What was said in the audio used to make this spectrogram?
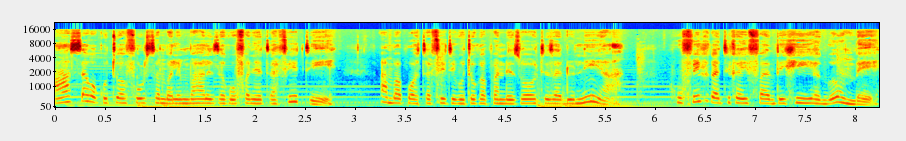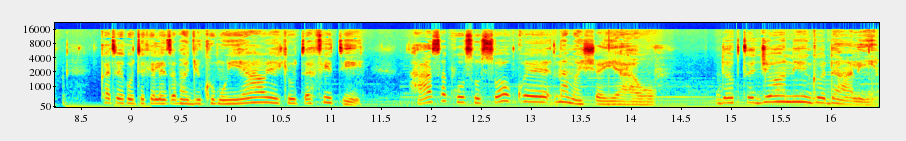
hasa kwa kutoa fursa mbalimbali za kufanya tafiti, ambapo watafiti kutoka pande zote za dunia hufika katika hifadhi hii ya Gombe katika kutekeleza majukumu yao ya kiutafiti hasa kuhusu sokwe na maisha yao. Dr. John Godali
